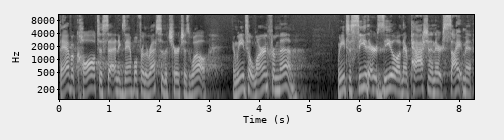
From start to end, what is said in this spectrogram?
They have a call to set an example for the rest of the church as well. And we need to learn from them. We need to see their zeal and their passion and their excitement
